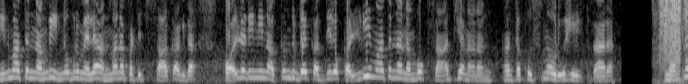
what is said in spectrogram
ನಿನ್ನ ಮಾತನ್ನು ನಂಬಿ ಇನ್ನೊಬ್ರ ಮೇಲೆ ಅನುಮಾನ ಪಟ್ಟಿದ್ದು ಸಾಕಾಗಿದೆ. ಆಲ್ರೆಡಿ ನೀನು ಅಕ್ಕನ ದುಡ್ಡೆ ಕದ್ದಿರೋ ಕಳ್ಳಿ ಮಾತನ್ನು ನಂಬೋಕೆ ಸಾಧ್ಯನಾ ನಾನು ಅಂತ ಕುಸುಮ ಅವರು ಹೇಳ್ತಿದ್ದಾರೆ. ನಂತರ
